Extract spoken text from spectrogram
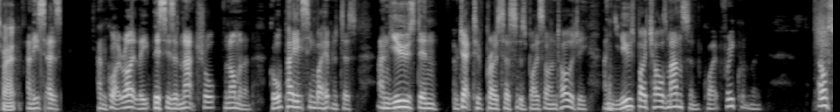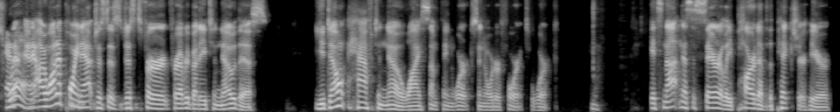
That's right. And he says, and quite rightly, this is a natural phenomenon called pacing by hypnotists and used in objective processes by Scientology and used by Charles Manson quite frequently. And, Elsewhere, I- and I want to point out just as just for for everybody to know this, you don't have to know why something works in order for it to work. Hmm. It's not necessarily part of the picture here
